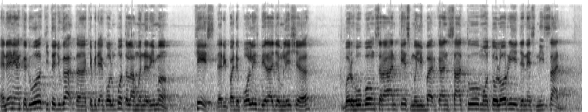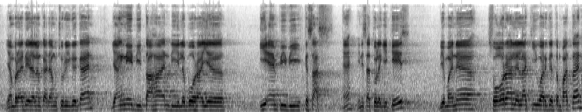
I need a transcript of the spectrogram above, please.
And then yang kedua kita juga uh, KPDN Kuala Lumpur telah menerima kes daripada polis diraja Malaysia berhubung serahan kes melibatkan satu motor lori jenis Nissan yang berada dalam keadaan mencurigakan yang ini ditahan di lebuh raya EMPV Kesas. Eh ini satu lagi kes di mana seorang lelaki warga tempatan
